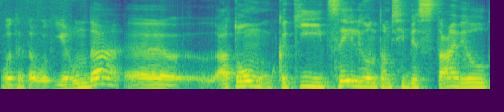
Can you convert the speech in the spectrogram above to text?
вот эта вот ерунда э, о том, какие цели он там себе ставил,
